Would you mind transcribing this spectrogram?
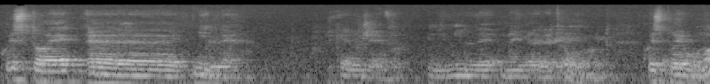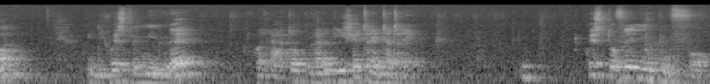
questo è eh, 1000, perché è un GeFo, quindi 1000 mega electron volt. Questo è 1, quindi questo è 1000 quadrato, la radice è 33. Questo fregno buffo,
